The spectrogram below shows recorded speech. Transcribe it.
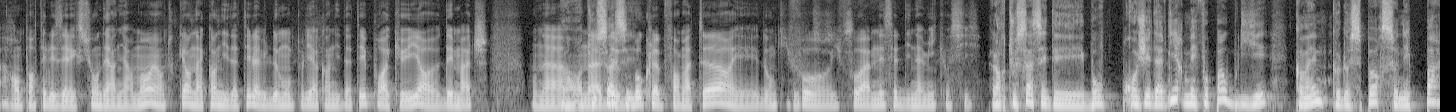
a remporté les élections dernièrement. Et en tout cas, on a candidaté, la ville de Montpellier a candidaté pour accueillir des matchs. On a, Bon, on a ça, de beaux clubs formateurs et donc il faut, il faut amener cette dynamique aussi. Alors tout ça, c'est des beaux projets d'avenir, mais il ne faut pas oublier quand même que le sport, ce n'est pas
